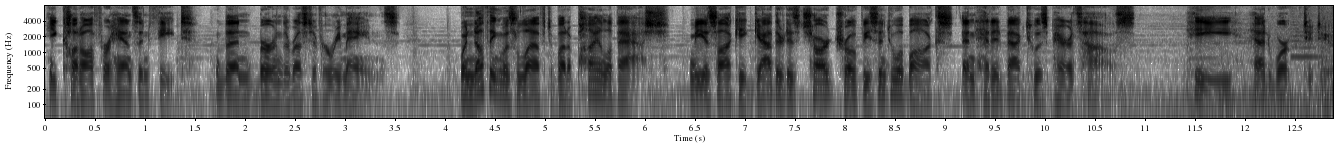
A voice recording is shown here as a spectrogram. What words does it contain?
He cut off her hands and feet, then burned the rest of her remains. When nothing was left but a pile of ash, Miyazaki gathered his charred trophies into a box and headed back to his parents' house. He had work to do.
